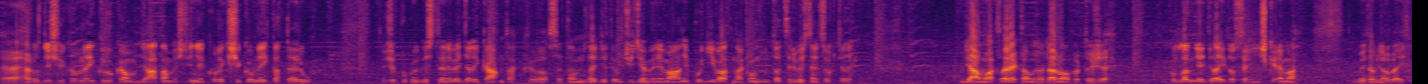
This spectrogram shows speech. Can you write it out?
Je hrozně šikovný kluk a dělá tam ještě několik šikovných taterů. Takže pokud byste nevěděli kam, tak eh, se tam zajděte určitě minimálně podívat na konzultaci, kdybyste něco chtěli. Udělám mu takhle reklamu zadarmo, protože podle mě dělají to srdíčkem a by to mělo být.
